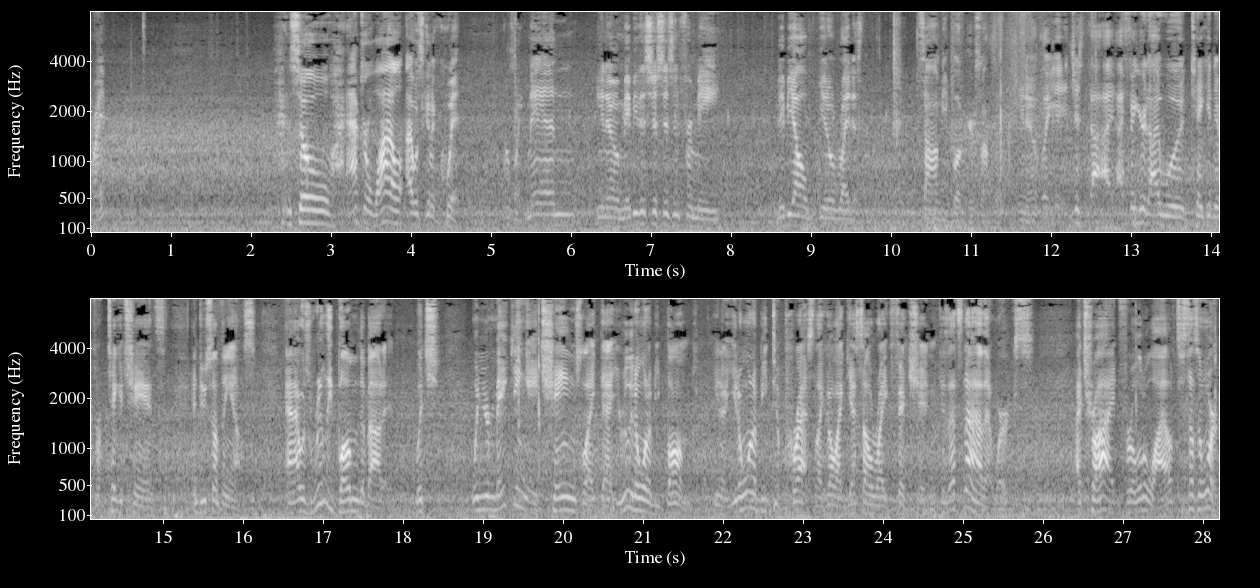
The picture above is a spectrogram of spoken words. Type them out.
right? And so after a while, I was gonna quit. I was like, man, you know, maybe this just isn't for me. Maybe I'll, you know, write a zombie book or something. You know, like it just I, I figured I would take a different, take a chance and do something else. And I was really bummed about it. Which, when you're making a change like that, you really don't want to be bummed. You know, you don't want to be depressed. Like, oh, I guess I'll write fiction because that's not how that works. I tried for a little while, it just doesn't work.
